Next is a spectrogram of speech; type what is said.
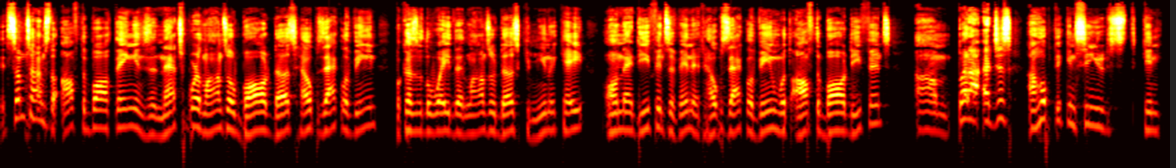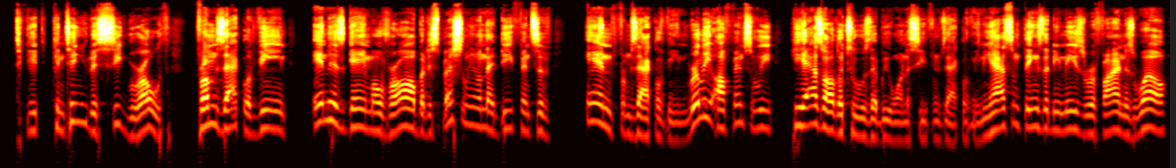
It's sometimes the off the ball thing, and that's where Lonzo Ball does help Zach LaVine because of the way that Lonzo does communicate on that defensive end. It helps Zach LaVine with off the ball defense. Um, but I, I just I hope to continue to, can, to continue to see growth from Zach LaVine in his game overall, but especially on that defensive in from Zach LaVine. Really, offensively, he has all the tools that we want to see from Zach LaVine. He has some things that he needs to refine as well,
